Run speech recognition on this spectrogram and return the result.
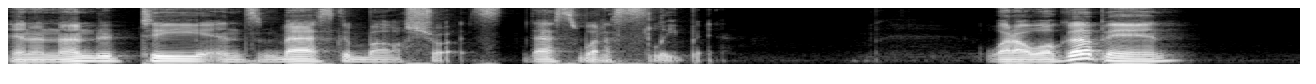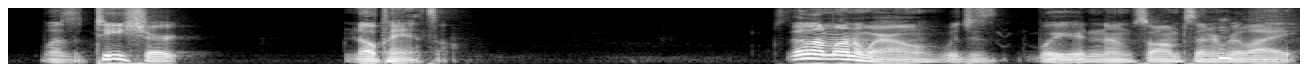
in an under tee and some basketball shorts. That's what I sleep in. What I woke up in was a t-shirt, no pants on. Still have underwear on, which is weird. And I'm, so I'm sitting here like,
